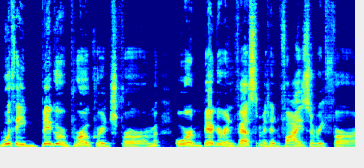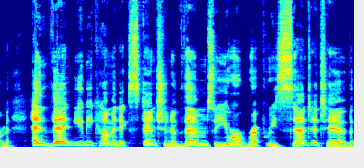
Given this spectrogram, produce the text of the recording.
with a bigger brokerage firm or a bigger investment advisory firm, and then you become an extension of them, so you're a representative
